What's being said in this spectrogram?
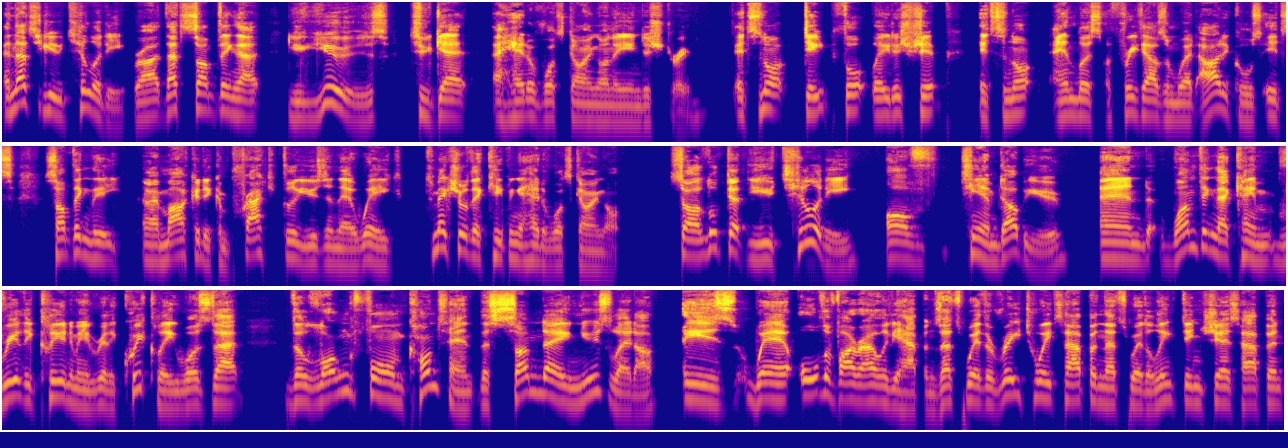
And that's a utility, right? That's something that you use to get ahead of what's going on in the industry. It's not deep thought leadership. It's not endless 3,000 word articles. It's something the a marketer can practically use in their week to make sure they're keeping ahead of what's going on. So I looked at the utility of TMW. And one thing that came really clear to me really quickly was that the long form content, the Sunday newsletter, is where all the virality happens. That's where the retweets happen. That's where the LinkedIn shares happen.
